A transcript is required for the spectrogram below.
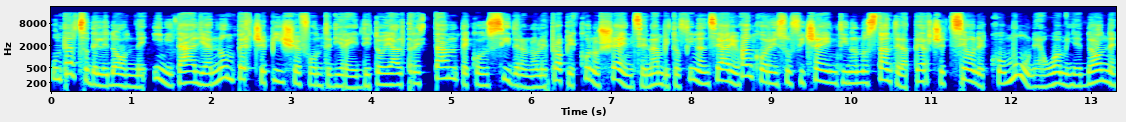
Un terzo delle donne in Italia non percepisce fonte di reddito e altrettante considerano le proprie conoscenze in ambito finanziario ancora insufficienti nonostante la percezione comune a uomini e donne donne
